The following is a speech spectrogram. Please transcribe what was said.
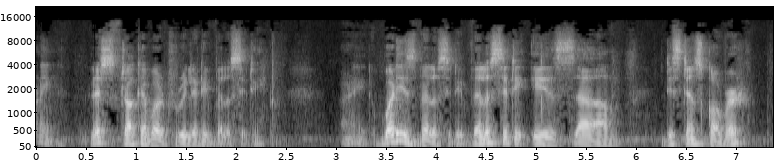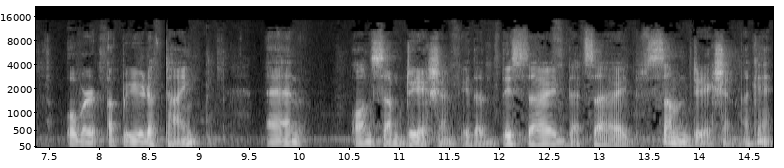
Morning. Let's talk about relative velocity. All right. What is velocity? Velocity is um, distance covered over a period of time and on some direction, either this side, that side, some direction. Okay.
